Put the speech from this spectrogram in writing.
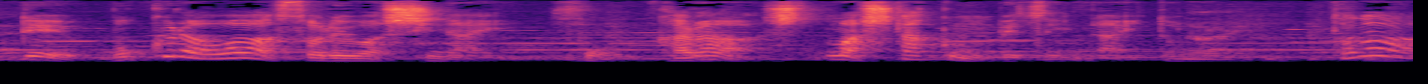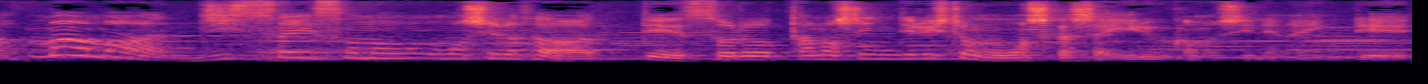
うん。で僕らはそれはしないから、しまあ、したくも別にないと。ないただまあまあ実際その面白さはあってそれを楽しんでる人ももしかしたらいるかもしれないんで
